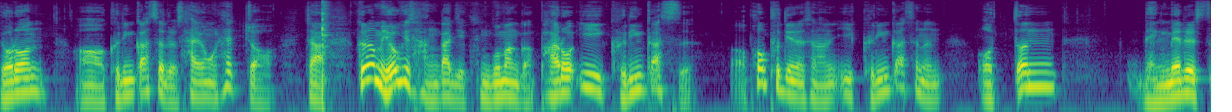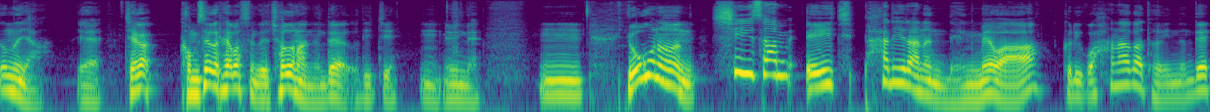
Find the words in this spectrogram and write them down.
요런 어, 그린가스를 사용을 했죠. 자 그러면 여기서 한 가지 궁금한 거. 바로 이 그린가스 어, 펌프딘에서 나는 이 그린가스는 어떤 냉매를 쓰느냐 예, 제가 검색을 해봤습니다. 적어놨는데 어디 있지? 음, 여기 있네. 음, 요거는 C3H8이라는 냉매와 그리고 하나가 더 있는데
